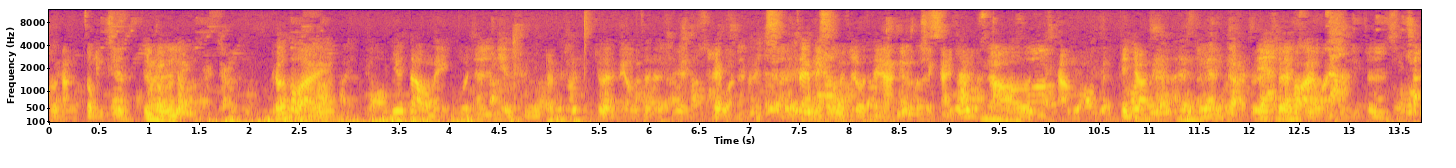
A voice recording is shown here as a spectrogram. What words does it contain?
收藏中间就都有。可是后来，因为到美国就是念书很忙，就也没有真的时间可以玩牌。在美国就参加各种线开战，然后一场店家赛，对，所以后来完全就是收藏。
